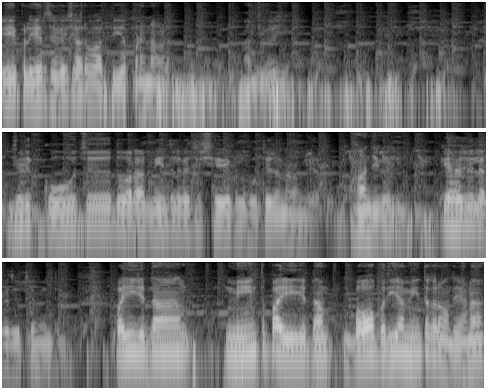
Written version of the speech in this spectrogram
ਇਹ ਪਲੇਅਰ ਸੀਗੇ ਸ਼ੁਰੂਆਤੀ ਆਪਣੇ ਨਾਲ। ਹਾਂਜੀ ਭਾਜੀ। ਜਿਹੜੇ ਕੋਚ ਦੁਆਰਾ ਮਿਹਨਤ ਲਗਾ ਤੁਸੀਂ ਸ਼ੇਰੇ ਫਲਬੋਤੇ ਦਾ ਨਾਮ ਲਿਆ ਤੁਸੀਂ ਹਾਂਜੀ ਭਾਜੀ। ਕਿਹੋ ਜਿਹੀ ਲੱਗਦੀ ਉੱਥੇ ਮਿਹਨਤ? ਭਾਜੀ ਜਿੱਦਾਂ ਮਿਹਨਤ ਭਾਈ ਜਿੱਦਾਂ ਬਹੁਤ ਵਧੀਆ ਮਿਹਨਤ ਕਰਾਉਂਦੇ ਹਨਾ।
